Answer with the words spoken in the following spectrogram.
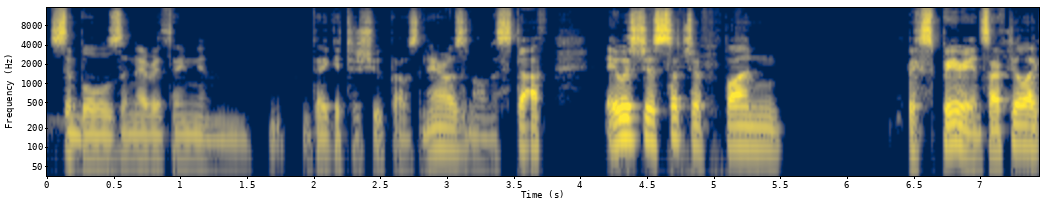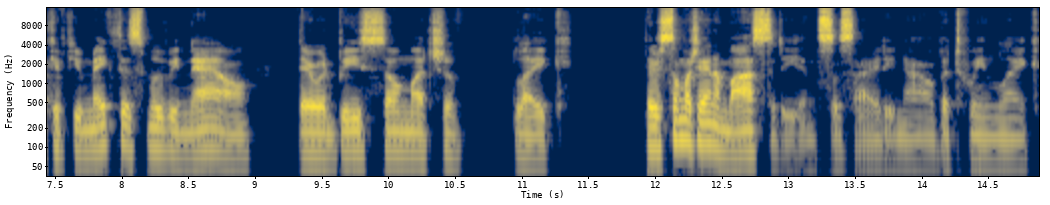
symbols and everything and they get to shoot bows and arrows and all this stuff. It was just such a fun experience. I feel like if you make this movie now there would be so much of like there's so much animosity in society now between like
